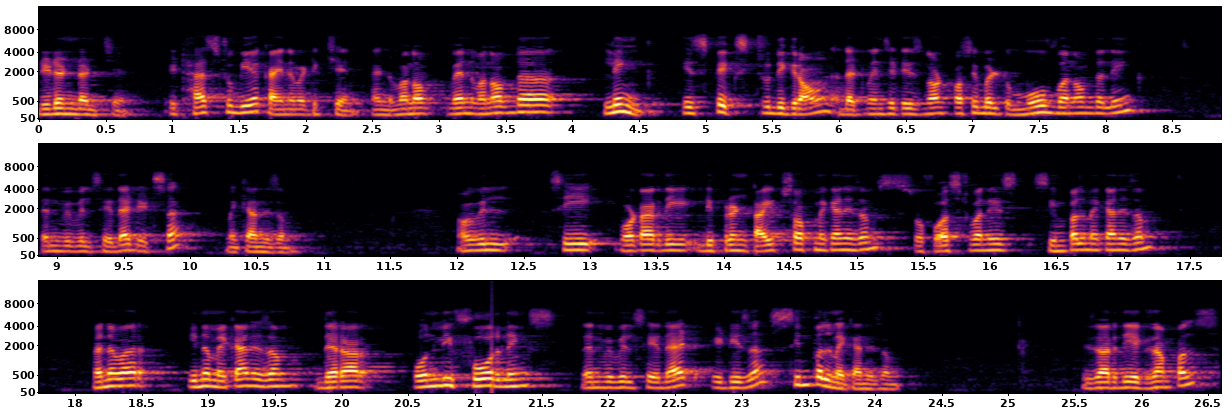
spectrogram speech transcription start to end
redundant chain. It has to be a kinematic chain and one of when one of the link is fixed to the ground that means it is not possible to move one of the link then we will say that it's a mechanism. Now we will see what are the different types of mechanisms. So first one is simple mechanism. Whenever in a mechanism there are only four links then we will say that it is a simple mechanism. These are the examples.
